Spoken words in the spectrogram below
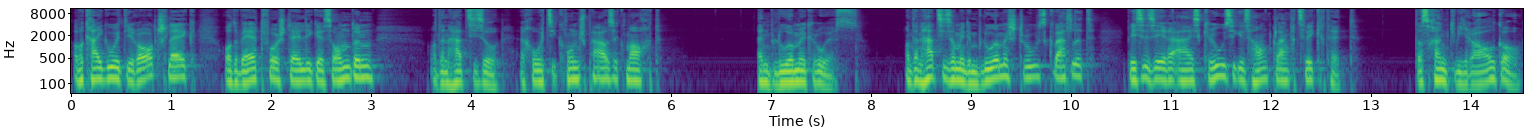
Aber keine guten Ratschläge oder Wertvorstellungen, sondern und dann hat sie so eine kurze Kunstpause gemacht. Ein Blumengruß. Und dann hat sie so mit dem Blumenstrauß gewedelt, bis es ihr ein grusiges Handgelenk zwickt hat. Das könnte viral gehen.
